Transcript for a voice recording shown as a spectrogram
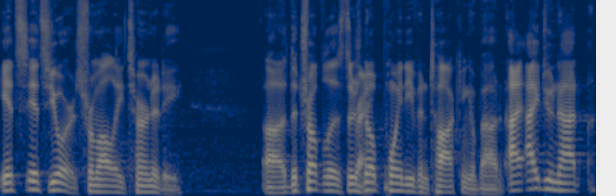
it's it's yours from all eternity. Uh, the trouble is, there's Right. no point even talking about it. I, I do not.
